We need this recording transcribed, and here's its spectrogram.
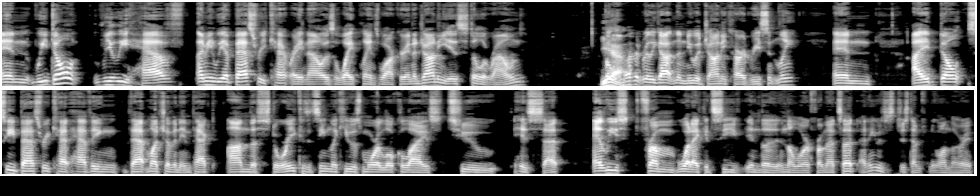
And we don't really have. I mean, we have Basri Ket right now as a White Planeswalker, and Ajani is still around. But we haven't really gotten a new Ajani card recently, and I don't see Basri Ket having that much of an impact on the story because it seemed like he was more localized to his set. At least from what I could see in the in the lore from that set, I think it was just M twenty one though, right?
